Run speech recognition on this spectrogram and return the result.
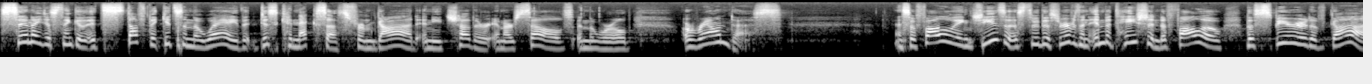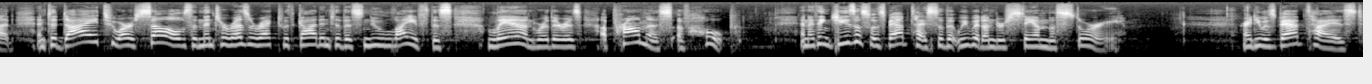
sin, I just think of it's stuff that gets in the way, that disconnects us from God and each other and ourselves and the world around us. And so, following Jesus through this river is an invitation to follow the Spirit of God and to die to ourselves and then to resurrect with God into this new life, this land where there is a promise of hope. And I think Jesus was baptized so that we would understand the story. Right? He was baptized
